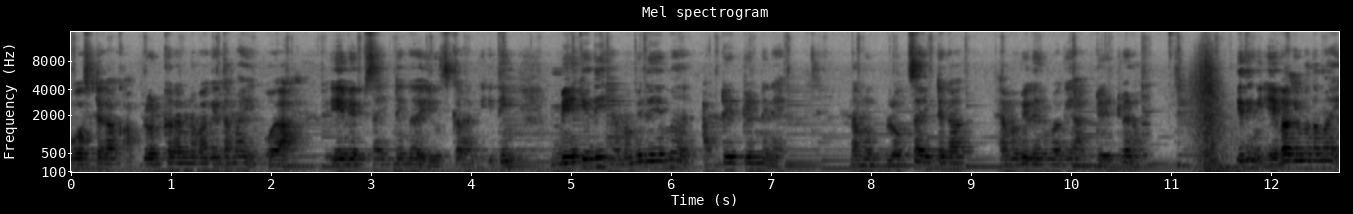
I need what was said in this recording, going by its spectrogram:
පෝස්ට එකක් අප්ලෝඩ් කරන්න වගේ තමයි ඔයා ඒ වෙබ්සයිට් එක යස් කරන්න. ඉතින් මේකෙදී හැමවෙලේම අප්ඩේට් වෙන්නේ නෑ නමුත් බ්ලොග් සයිට් එකක් හැමවෙලෙන් වගේ අප්ඩේට් වෙනවා. ඉතින් ඒවගේම තමයි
